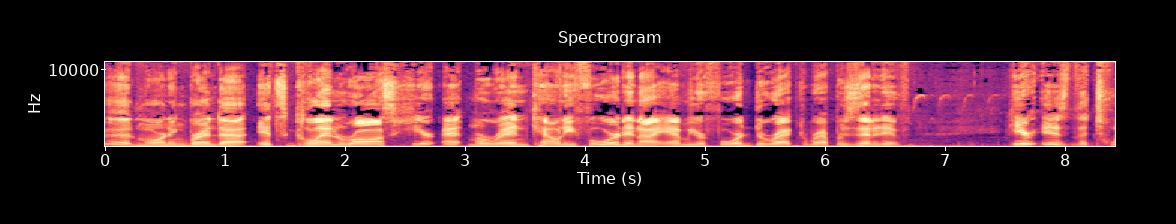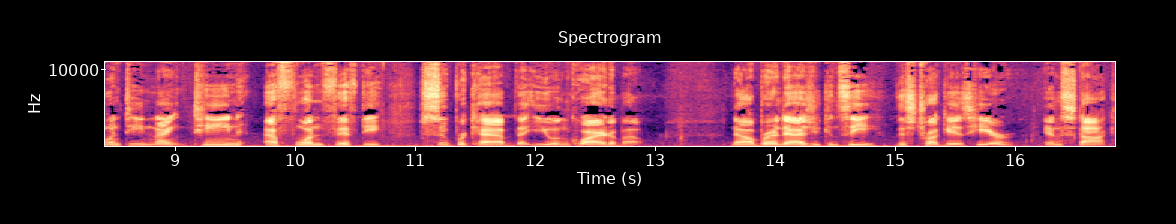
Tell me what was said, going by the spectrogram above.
Good morning, Brenda. It's Glenn Ross here at Marin County Ford, and I am your Ford Direct representative. Here is the 2019 F-150 Super Cab that you inquired about. Now, Brenda, as you can see, this truck is here in stock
